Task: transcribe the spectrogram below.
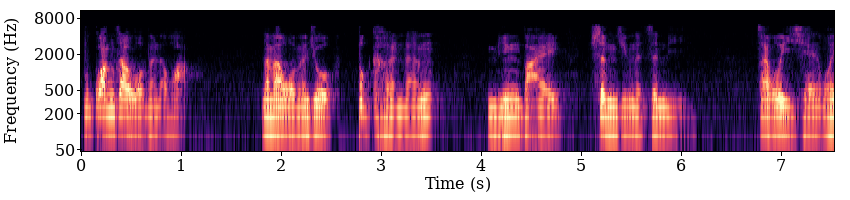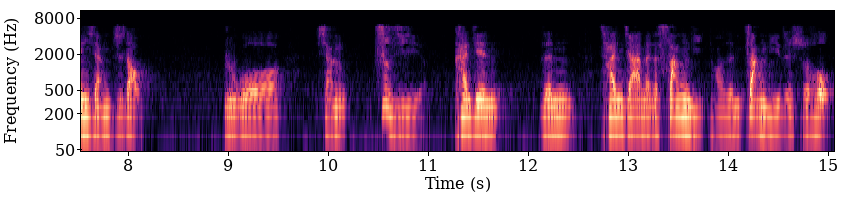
不光照我们的话，那么我们就不可能明白圣经的真理。在我以前，我很想知道，如果想自己看见人参加那个丧礼啊，人葬礼的时候。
